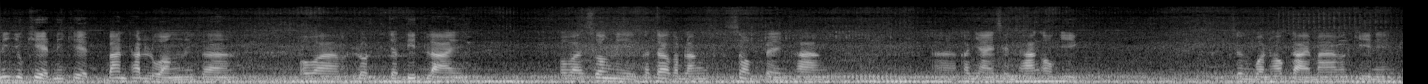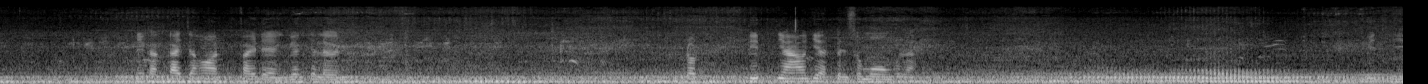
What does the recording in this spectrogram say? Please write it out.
นี่อยู่เขตนี่เขตบ้านท่านหลวงนี่ก็เพ ราะว่ารถจะติดหลาย เพราะว่าช่วงนี้เขาเจ้ากำลังซ่อมแปลงทางขยายเส้นทางออกอีกซึ่งบอลฮากายมาเมื่อกี้นี้ นี่ก็ใกล้จะฮอดไฟแดงเวียงเจริญ รถติดยาวเหยียดเป็นชั่วโมงพุ่นละวิถี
